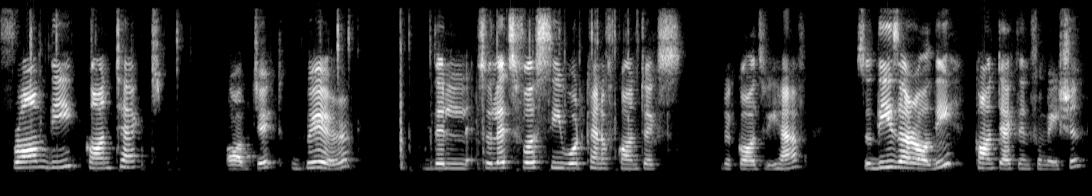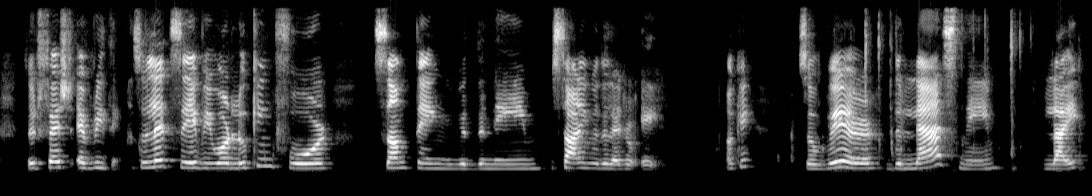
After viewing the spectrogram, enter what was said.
from the contact object where the so let's first see what kind of context records we have. So these are all the contact information. So it fetched everything. So let's say we were looking for something with the name starting with the letter a okay? So where the last name like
